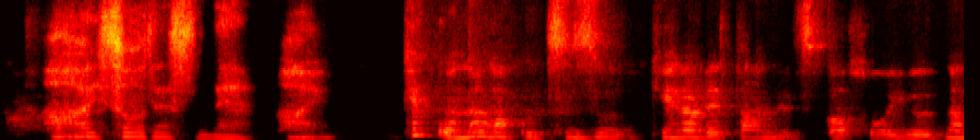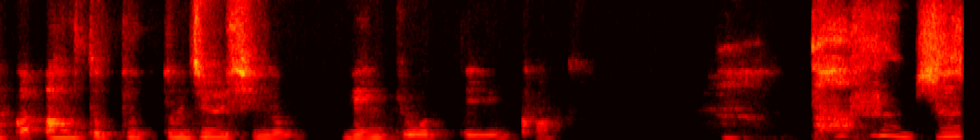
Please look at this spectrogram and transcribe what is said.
はい、そうですね。はい。結構長く続けられたんですか？そういうなんかアウトプット重視の勉強っていうか。多分ずっ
